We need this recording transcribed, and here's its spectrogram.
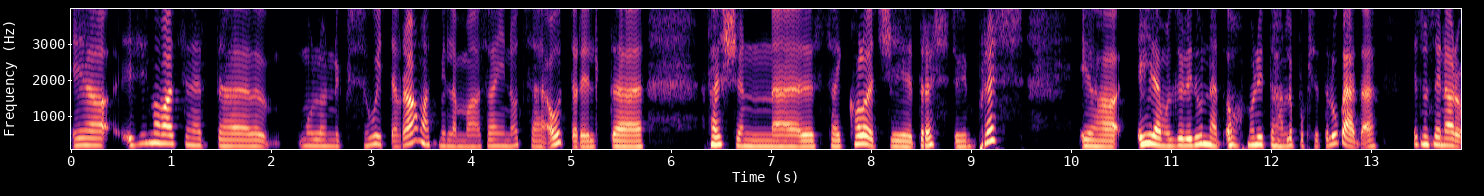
ja, ja siis ma vaatasin, et äh, mul on üks huvitav raamat, mille ma sain otse autorilt äh, Fashion äh, Psychology Dress to Impress ja eile mul tuli tunne, et oh, ma nüüd tahan lõpuks seda lugeda ja siis ma sain aru,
